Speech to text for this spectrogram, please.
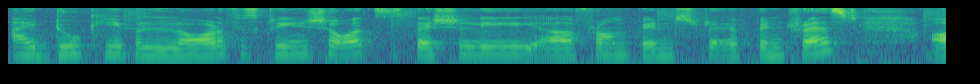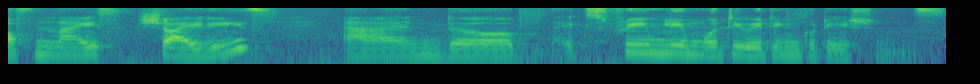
I do keep a lot of screenshots, especially uh, from Pinterest, of nice shairis and uh, extremely motivating quotations.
